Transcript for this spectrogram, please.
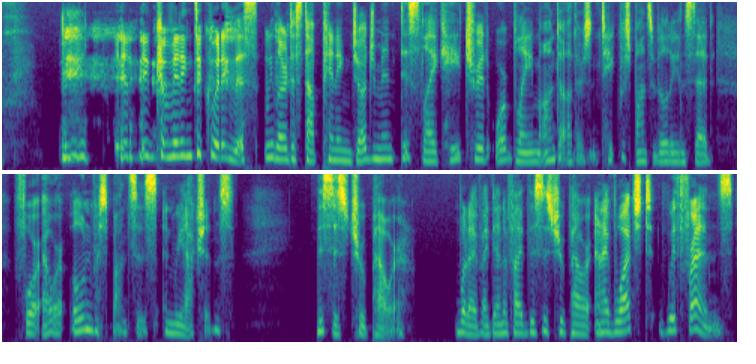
in, in committing to quitting this, we learn to stop pinning judgment, dislike, hatred, or blame onto others and take responsibility instead for our own responses and reactions. This is true power. What I've identified, this is true power. And I've watched with friends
